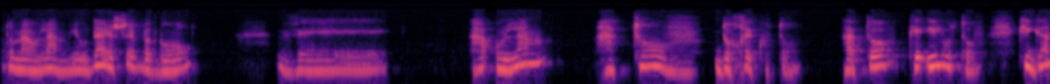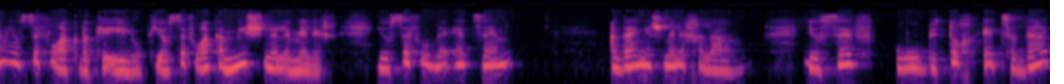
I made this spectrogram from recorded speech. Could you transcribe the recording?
אותו מהעולם, יהודה יושב בבור, והעולם הטוב דוחק אותו. הטוב כאילו טוב. כי גם יוסף הוא רק בכאילו, כי יוסף הוא רק המשנה למלך. יוסף הוא בעצם, עדיין יש מלך עליו. יוסף הוא בתוך עץ הדת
